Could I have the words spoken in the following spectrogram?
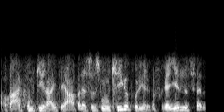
og bare komme direkte i arbejde. Altså hvis man kigger på de reelle tal,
